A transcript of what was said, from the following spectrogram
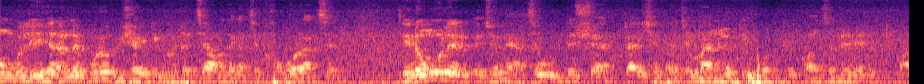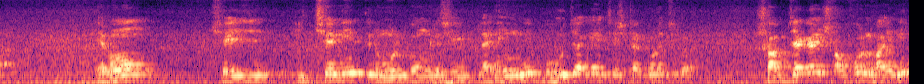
অঙ্গুলি হেরানোর পুরো বিষয়টি ঘটেছে, আমাদের কাছে খবর আছে। তৃণমূলের পেছনে আছে উদ্দেশ্য একটাই, সেটা হচ্ছে মাইনরিটি ভোটকে কনসলিডেট করা। এবং সেই ইচ্ছে নিয়ে তৃণমূল কংগ্রেস এই প্ল্যানিং নিয়ে বহু জায়গায় চেষ্টা করেছিল। সব জায়গায় সফল হয়নি।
